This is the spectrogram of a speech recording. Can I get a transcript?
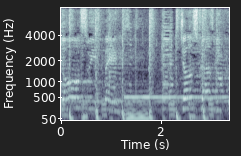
your sweet face just drives me crazy.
